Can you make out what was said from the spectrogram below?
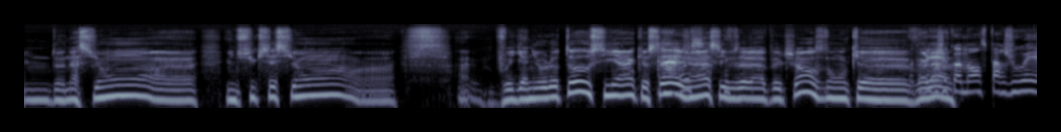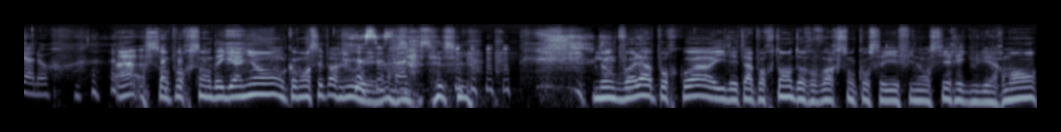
une donation, euh, une succession. vous pouvez gagner au loto aussi, hein, que sais-je, oui. hein, si vous avez un peu de chance. Donc euh, que voilà, je commence par jouer alors. ah, 100% des gagnants ont commencé par jouer. Hein, ça. Donc voilà pourquoi il est important de revoir son conseiller financier régulièrement,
